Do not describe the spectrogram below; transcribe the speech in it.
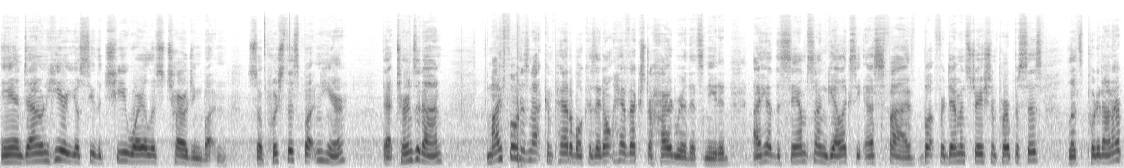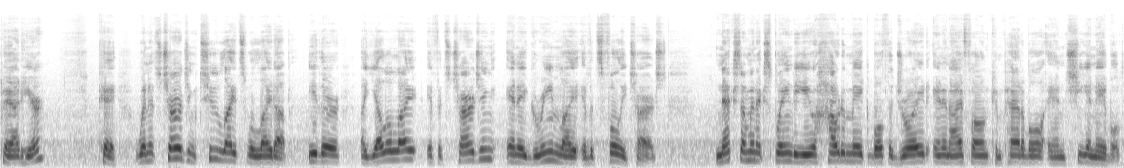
And down here, you'll see the Qi wireless charging button. So push this button here. That turns it on. My phone is not compatible because I don't have extra hardware that's needed. I have the Samsung Galaxy S5, but for demonstration purposes, let's put it on our pad here. Okay, when it's charging, two lights will light up. Either a yellow light if it's charging and a green light if it's fully charged. Next, I'm going to explain to you how to make both a Droid and an iPhone compatible and Qi enabled.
